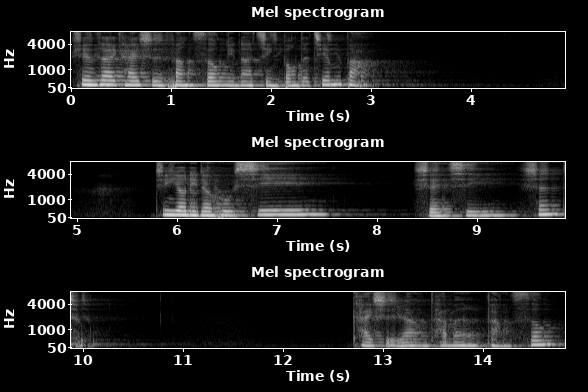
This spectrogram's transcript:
现在开始放松你那紧绷的肩膀，经由你的呼吸，深吸深吐，开始让他们放松，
